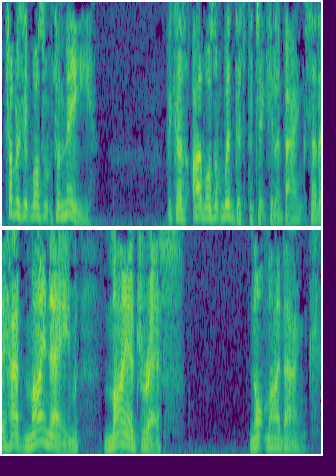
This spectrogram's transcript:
Trouble is, it wasn't for me because I wasn't with this particular bank. So they had my name, my address, not my bank.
